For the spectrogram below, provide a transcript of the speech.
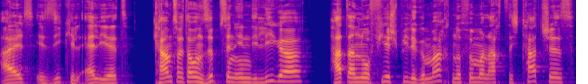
als Ezekiel Elliott. Kam 2017 in die Liga, hat dann nur vier Spiele gemacht, nur 85 Touches,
